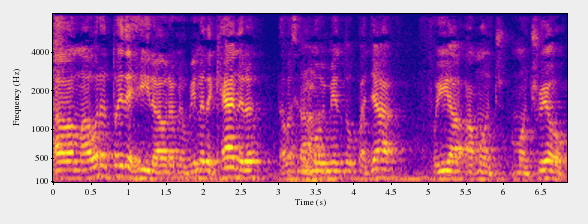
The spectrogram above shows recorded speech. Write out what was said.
Um, ahora estoy de gira, ahora me vine de Canadá, estaba haciendo un movimiento para allá, fui a, a Mont- Montreal,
